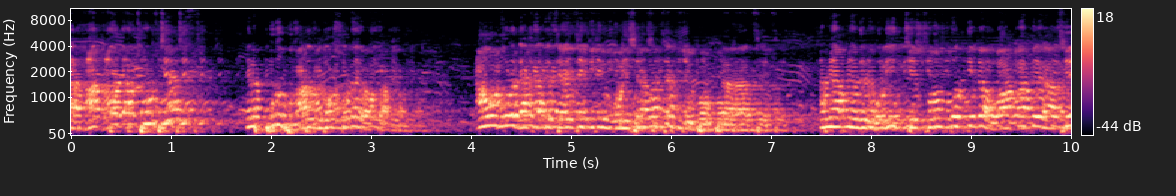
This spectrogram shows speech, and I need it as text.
আর হাত পা যা ছুটছে এটা পুরো ভারতবর্ষটাই অকাপে এমন করে দেখাতে চাইছে কিছু মনীষা আছে কিছু আছে। আমি আপনাদের বলি যে সম্পত্তিটা ওয়াকাফের আছে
